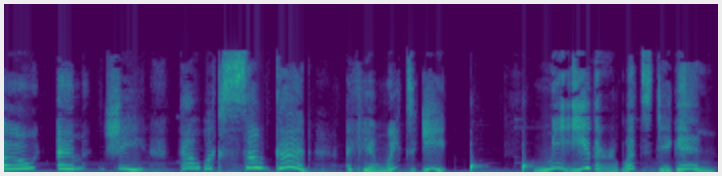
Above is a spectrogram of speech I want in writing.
OMG! That looks so good. I can't wait to eat. Me either. Let's dig in.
